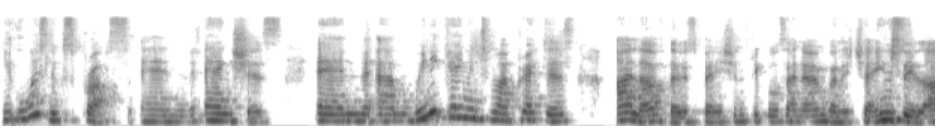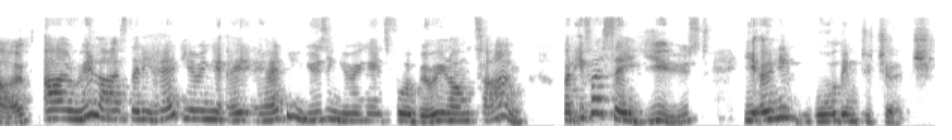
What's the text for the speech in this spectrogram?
he always looks cross and anxious. And um, when he came into my practice, I love those patients because I know I'm going to change their lives. I realized that he had hearing he had been using hearing aids for a very long time. But if I say used, he only wore them to church.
